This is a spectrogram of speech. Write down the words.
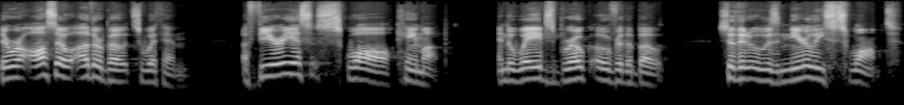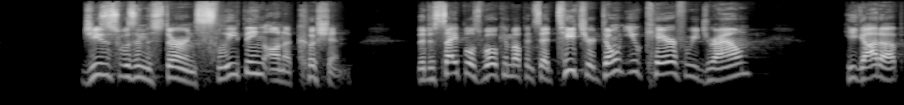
There were also other boats with him. A furious squall came up, and the waves broke over the boat, so that it was nearly swamped. Jesus was in the stern, sleeping on a cushion. The disciples woke him up and said, Teacher, don't you care if we drown? He got up,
